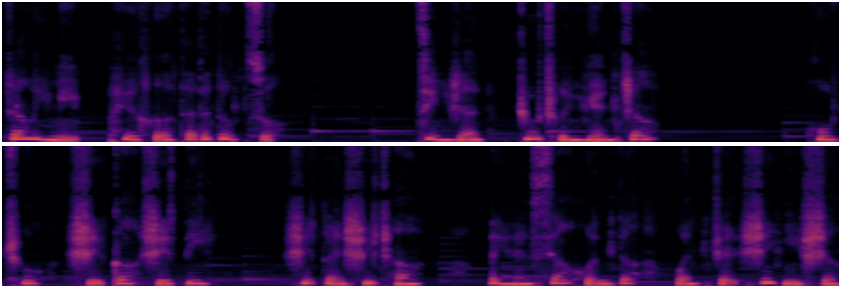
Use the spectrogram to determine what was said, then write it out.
张丽敏配合他的动作，竟然朱唇圆张，呼出时高时低、时短时长、令人销魂的婉转呻吟声，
